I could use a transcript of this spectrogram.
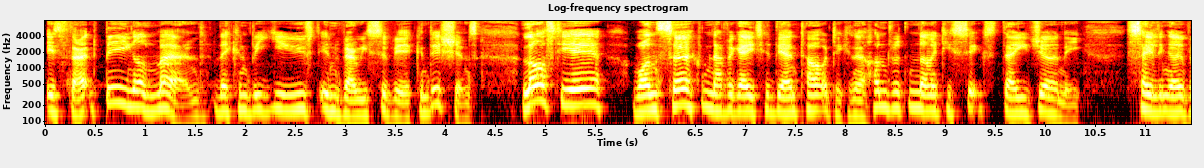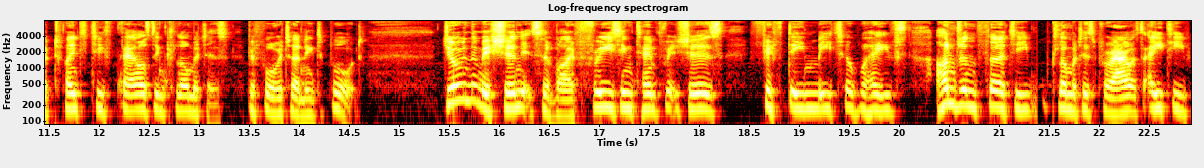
is that being unmanned, they can be used in very severe conditions. Last year, one circumnavigated the Antarctic in a 196 day journey, sailing over 22,000 kilometres before returning to port. During the mission, it survived freezing temperatures, 15 metre waves, 130 kilometres per hour, 80,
